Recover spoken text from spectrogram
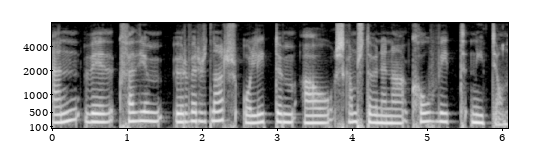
En við hveðjum urverurnar og lítum á skamstöfunina COVID-19.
